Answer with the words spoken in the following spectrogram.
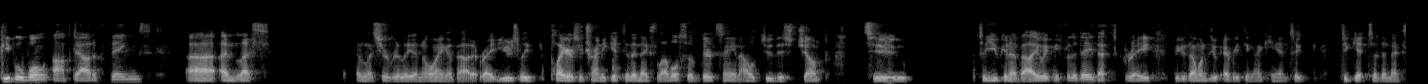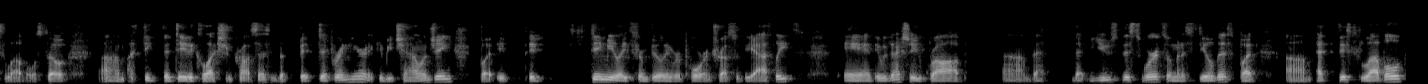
people won't opt out of things uh, unless unless you're really annoying about it right? Usually players are trying to get to the next level. So if they're saying i'll do this jump to so you can evaluate me for the day that's great because i want to do everything i can to to get to the next level. So um, i think the data collection process is a bit different here and it can be challenging but it, it stimulates from building rapport and trust with the athletes. And it was actually rob um, that that used this word so i'm going to steal this but um, at this level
